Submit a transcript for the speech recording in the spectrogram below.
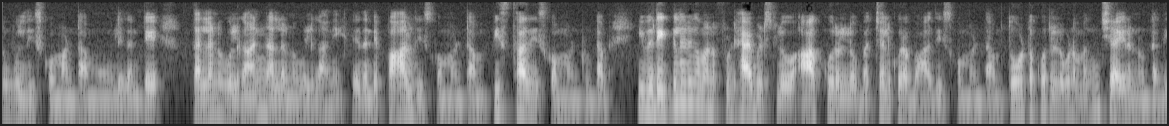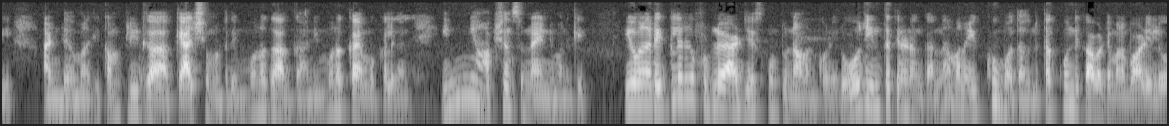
నువ్వులు తీసుకోమంటాము లేదంటే తెల్ల నువ్వులు కానీ నల్ల నువ్వులు కానీ లేదంటే పాలు తీసుకోమంటాం పిస్తా తీసుకోమంటుంటాం. ఇవి రెగ్యులర్గా మన ఫుడ్ హ్యాబిట్స్లో ఆకుకూరల్లో బచ్చల కూర బాగా తీసుకోమంటాం. తోటకూరల్లో కూడా మంచి ఐరన్ ఉంటుంది. అండ్ మనకి కంప్లీట్గా కాల్షియం ఉంటుంది. మునగాకు కానీ మునక్కాయ ముక్కలు కానీ ఇన్ని ఆప్షన్స్ ఆప్షన్స్ ఉన్నాయండి మనకి. ఇవి మనం రెగ్యులర్గా ఫుడ్లో యాడ్ చేసుకుంటున్నాం అనుకోండి రోజు ఇంత తినడం కన్నా మనం ఎక్కువ మోతాదులు తక్కువ ఉంది కాబట్టి మన బాడీలో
